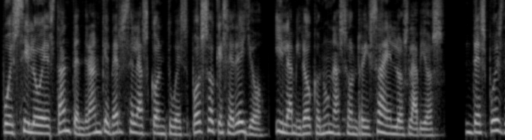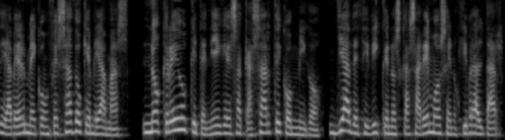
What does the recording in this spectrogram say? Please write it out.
pues si lo están tendrán que vérselas con tu esposo que seré yo, y la miró con una sonrisa en los labios. Después de haberme confesado que me amas, no creo que te niegues a casarte conmigo. Ya decidí que nos casaremos en Gibraltar.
